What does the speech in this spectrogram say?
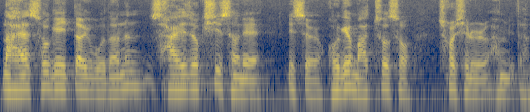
나의 속에 있다기보다는 사회적 시선에 있어요. 거기에 맞춰서 처신을 합니다.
